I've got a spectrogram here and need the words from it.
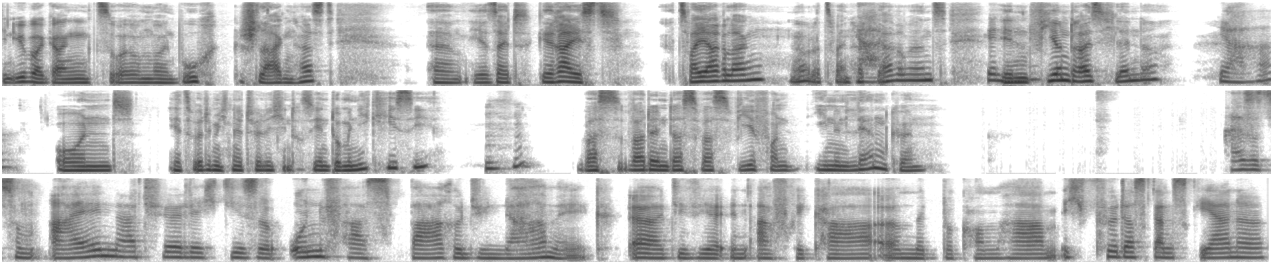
den Übergang zu eurem neuen Buch geschlagen hast. Ähm, ihr seid gereist, zwei Jahre lang, ja, oder zweieinhalb ja, Jahre waren es, genau. in 34 Länder. Ja. Und jetzt würde mich natürlich interessieren, Dominique hieß sie. Mhm. Was war denn das, was wir von Ihnen lernen können? Also zum einen natürlich diese unfassbare Dynamik, äh, die wir in Afrika äh, mitbekommen haben. Ich führe das ganz gerne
